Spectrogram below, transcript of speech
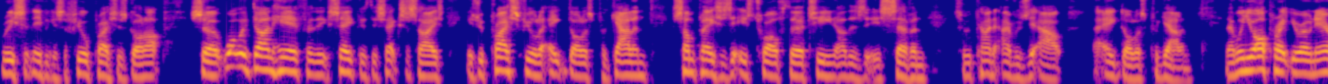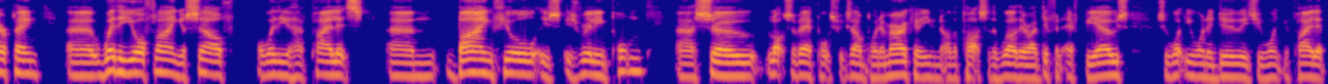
recently because the fuel price has gone up. So what we've done here for the sake of this exercise is we price fuel at $8 per gallon. Some places it is 12, 13, others it is seven. So we kind of averaged it out at $8 per gallon. Now, when you operate your own airplane, uh, whether you're flying yourself or whether you have pilots, um, buying fuel is, is really important. Uh, so lots of airports, for example, in America, even other parts of the world, there are different FBOs. So what you want to do is you want your pilot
